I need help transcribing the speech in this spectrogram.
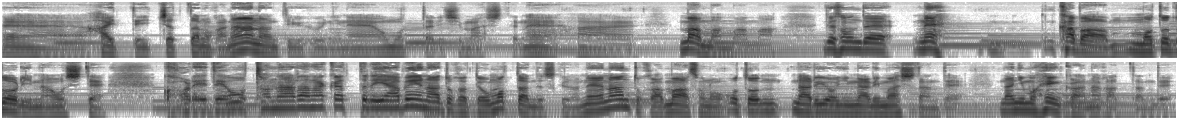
えー、入っていっちゃったのかななんていうふうにね、思ったりしましてね。はい。まあまあまあまあ。で、そんでね、カバー元通り直して、これで音鳴らなかったらやべえなとかって思ったんですけどね、なんとかまあその音鳴るようになりましたんで、何も変化はなかったんで、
